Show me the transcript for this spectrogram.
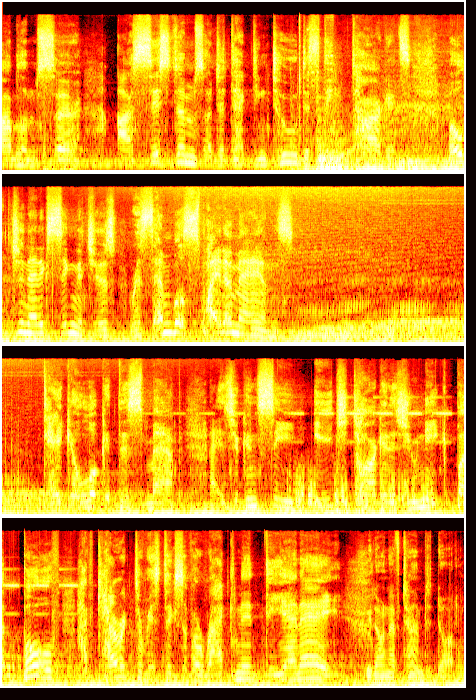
problem, sir. Our systems are detecting two distinct targets. Both genetic signatures resemble Spider-Man's. Take a look at this map. As you can see, each target is unique, but both have characteristics of arachnid DNA. We don't have time to dawdle.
